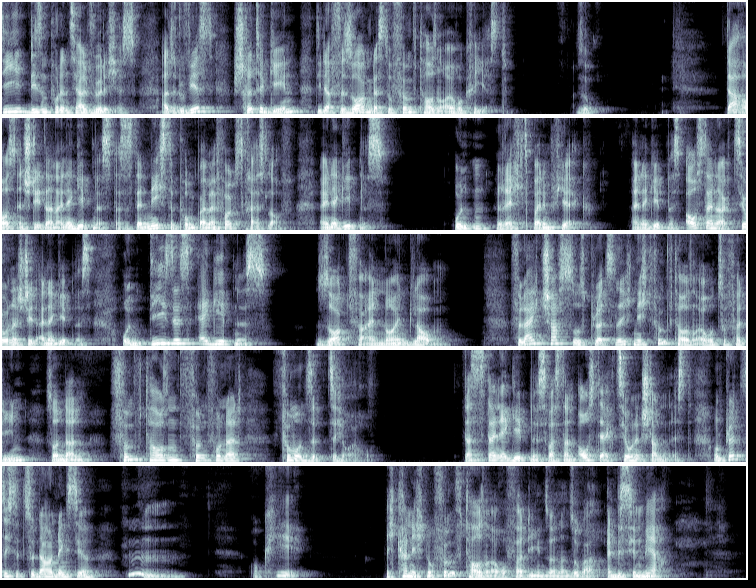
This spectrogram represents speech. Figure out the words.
die diesem Potenzial würdig ist. Also du wirst Schritte gehen, die dafür sorgen, dass du 5000 Euro kreierst. So. Daraus entsteht dann ein Ergebnis. Das ist der nächste Punkt beim Erfolgskreislauf. Ein Ergebnis. Unten rechts bei dem Viereck. Ein Ergebnis. Aus deiner Aktion entsteht ein Ergebnis. Und dieses Ergebnis sorgt für einen neuen Glauben. Vielleicht schaffst du es plötzlich, nicht 5000 Euro zu verdienen, sondern 5575 Euro. Das ist dein Ergebnis, was dann aus der Aktion entstanden ist. Und plötzlich sitzt du da und denkst dir, hm, okay, ich kann nicht nur 5000 Euro verdienen, sondern sogar ein bisschen mehr.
